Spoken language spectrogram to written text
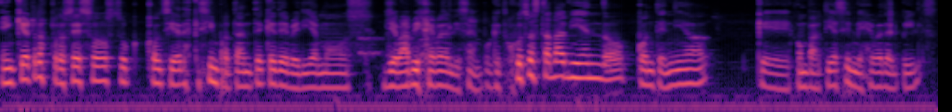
¿En qué otros procesos tú consideras que es importante que deberíamos llevar behavioral design? Porque justo estaba viendo contenido que compartías en Behavioral Pills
